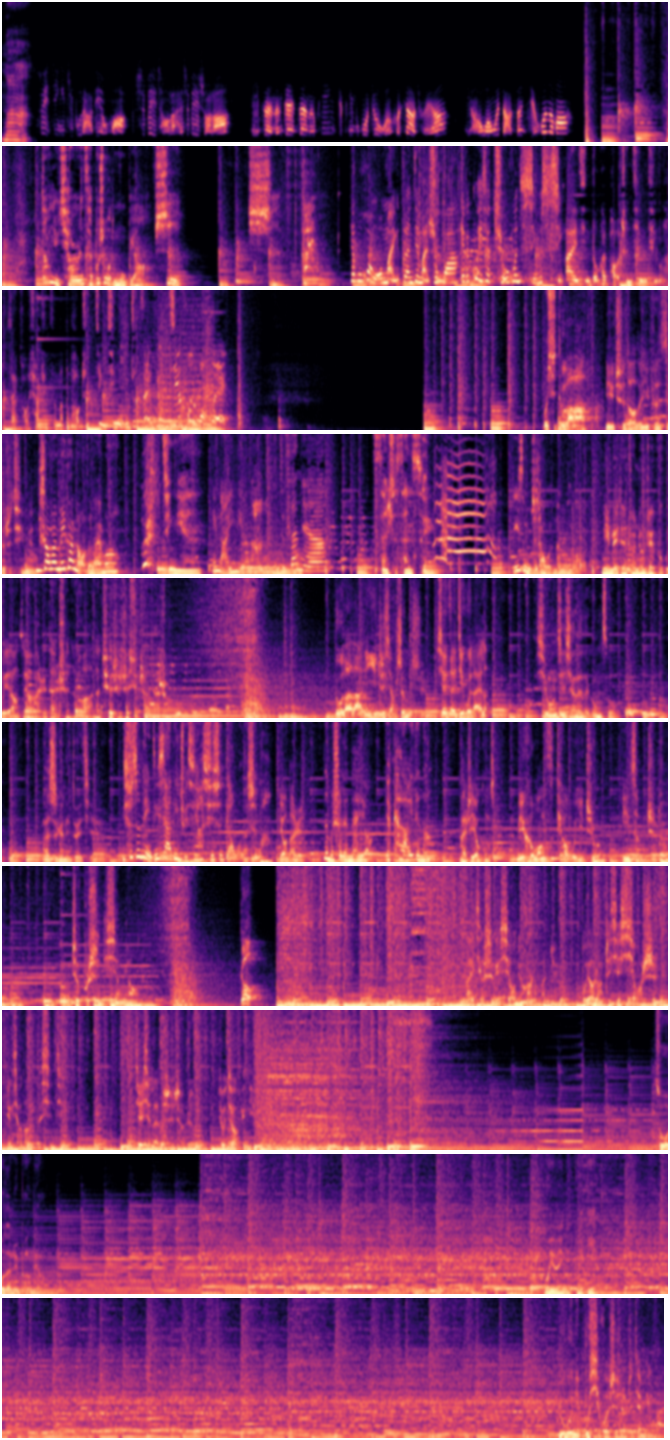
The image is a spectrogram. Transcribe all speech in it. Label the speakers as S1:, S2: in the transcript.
S1: 妈，
S2: 最近一直不打电话，是被炒了还是被耍了？你再能干再能拼，也拼不过皱纹和下垂啊！你和王伟打算结婚了
S1: 吗？当女强人才不是我的目标，是吃饭。要不换我买个钻戒满束花，给他跪下求婚，行不行？爱情都快跑成亲情了，再跑下去怎么跑成近亲？我们就再也不用结婚了，王伟。我是
S3: 杜拉拉，你迟到了一分四十七秒。
S2: 你上班没带脑子来吗？
S1: 今年你哪一年啊？
S4: 九三年啊，
S1: 三十三岁。你怎么知道我有男朋友？
S3: 你每天穿成这副鬼样子，要还是单身的话，那确实是雪上加霜。杜拉拉，你一直想升职，现在机会来了。
S5: 希望接下来的工作还是跟你对接。
S1: 你是真的已经下定决心要牺牲掉我了，是吗？
S3: 要男人，那
S4: 么帅的男友，要看牢一点呢。
S3: 还是要工作？没和王子跳过一支舞，你怎么知道这不是你想要的？Go！爱情是给小女孩的玩具，不要让这些小事影响到你的心情。接下来的神圣任务就交给你了。
S5: 做我的女朋友。
S3: 我以为你不会变。如果你不喜欢身上这件名牌，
